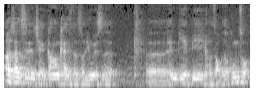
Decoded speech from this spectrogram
二三十年前刚刚开始的时候，因为是呃 MBA 毕业以后找不到工作，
